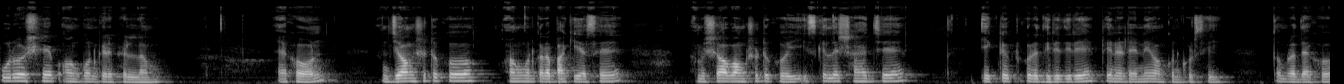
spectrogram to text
পুরো শেপ অঙ্কন করে ফেললাম। এখন যে অংশটুকু অঙ্কন করা বাকি আছে, আমি সব অংশটুকুই স্কেলের সাহায্যে একটু একটু করে ধীরে ধীরে টেনে টেনে অঙ্কন করছি। তোমরা দেখো,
